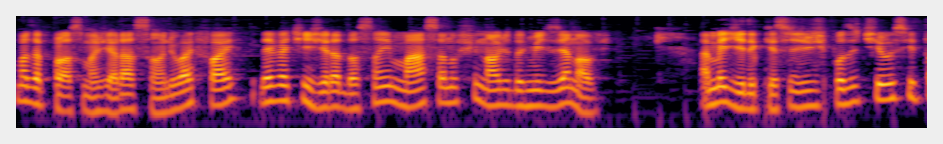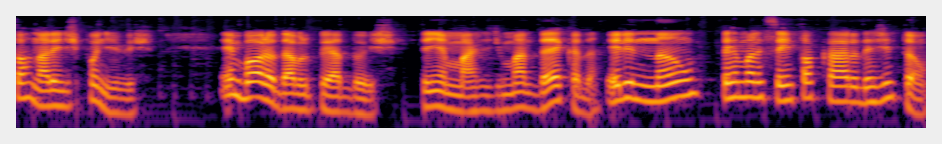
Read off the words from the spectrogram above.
mas a próxima geração de Wi-Fi deve atingir a adoção em massa no final de 2019, à medida que esses dispositivos se tornarem disponíveis. Embora o WPA2 tenha mais de uma década, ele não permaneceu intocado desde então.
